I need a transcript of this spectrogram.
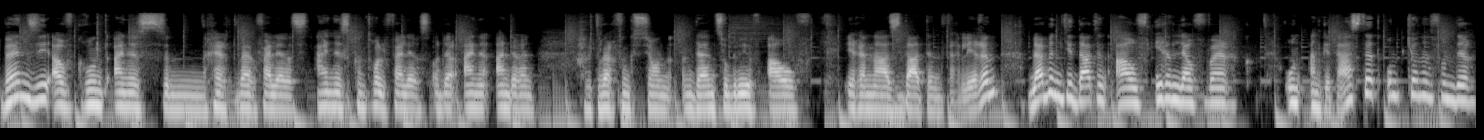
Wenn Sie aufgrund eines ähm, Hardwarefehlers, eines Kontrollfehlers oder einer anderen Hardwarefunktion den Zugriff auf Ihre NAS-Daten verlieren, bleiben die Daten auf Ihrem Laufwerk unangetastet und können von der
